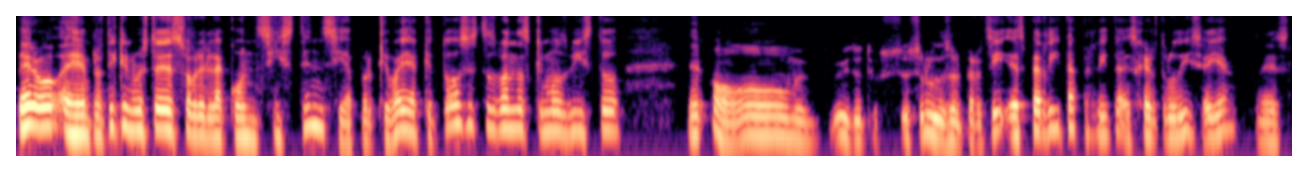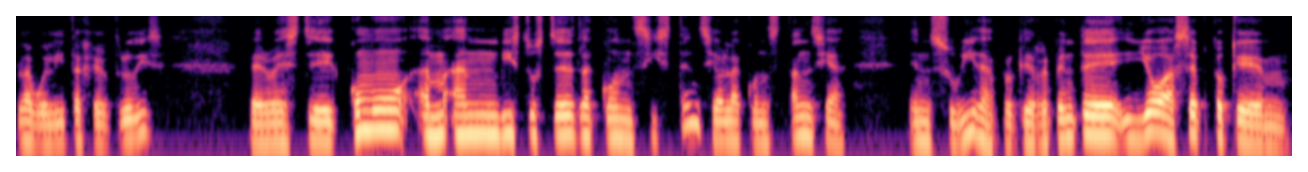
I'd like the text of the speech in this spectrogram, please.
Pero eh, platiquen ustedes sobre la consistencia, porque vaya que todas estas bandas que hemos visto, eh, oh, saludos sí, es perrita, perrita, es Gertrudis, ella, es la abuelita Gertrudis. Pero este, ¿cómo han visto ustedes la consistencia o la constancia en su vida, porque de repente yo acepto que mm,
